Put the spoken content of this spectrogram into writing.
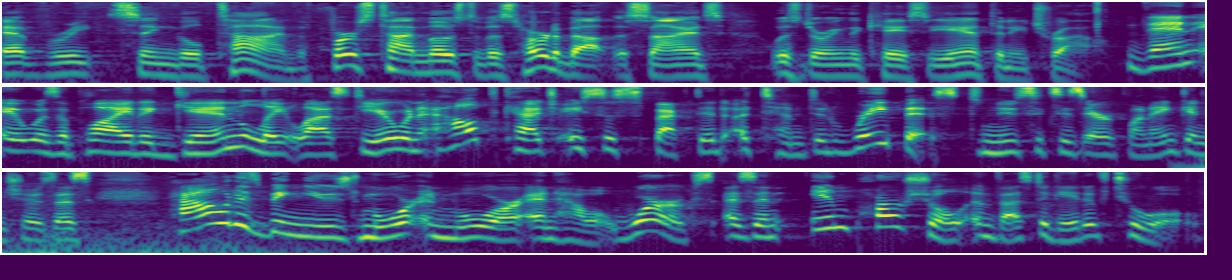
every single time. The first time most of us heard about the science was during the Casey Anthony trial. Then it was applied again late last year when it helped catch a suspected attempted rapist. News 6's Erik von Ancken shows us how it is being used more and more and how it works as an impartial investigative tool.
